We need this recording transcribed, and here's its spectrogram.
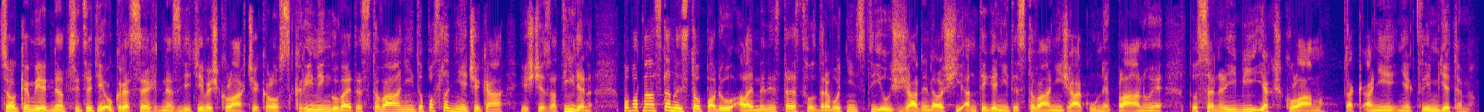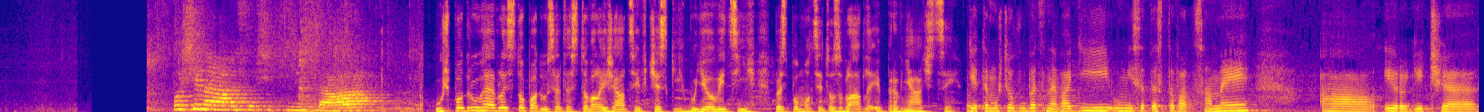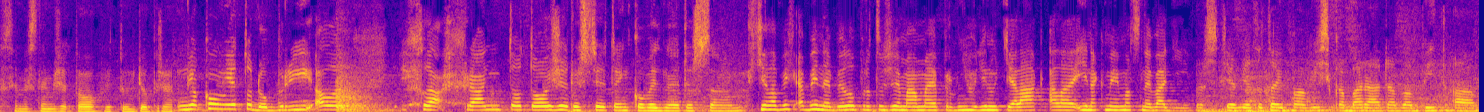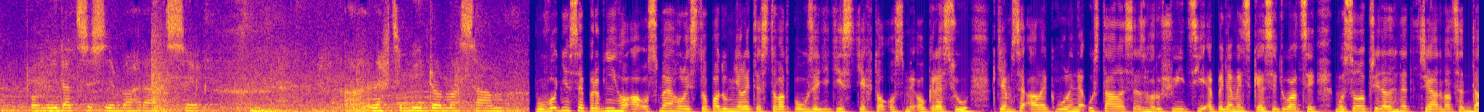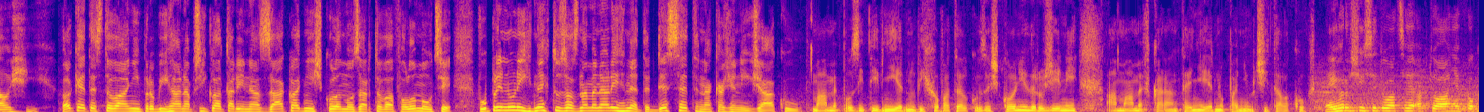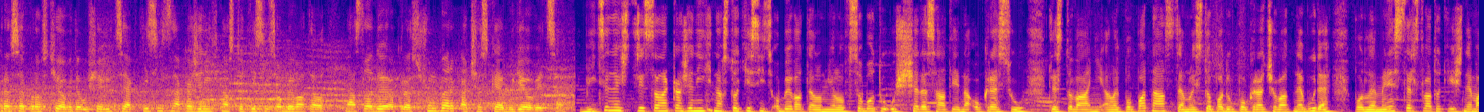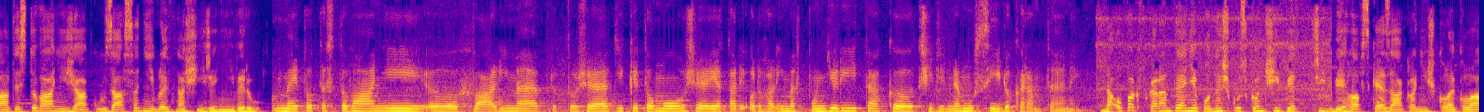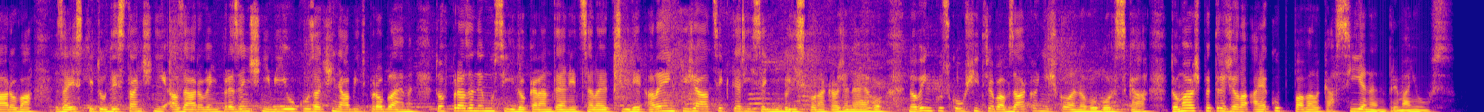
celkem 31 okresech dnes děti ve školách čekalo screeningové testování. To poslední čeká ještě za týden. Po 15. listopadu ale ministerstvo zdravotnictví už žádné další antigenní testování žáků neplánuje. To se nelíbí jak školám, tak ani některým dětem. Pošimeláme se všichni, tak. Už po druhé v listopadu se testovali žáci v Českých Budějovicích. Bez pomoci to zvládli i prvňáčci. Dětem už to vůbec nevadí, umí se testovat sami a i rodiče si myslím, že to kvitují dobře. Jako je to dobrý, ale chrání to to, že prostě ten covid nedosáhne. Chtěla bych, aby nebylo, protože máme první hodinu tělák, ale jinak mi moc nevadí. Prostě mě to tady baví s kamarádama být a povídat si s nima, hrát si nechci být doma sám. Původně se 1. a 8. listopadu měli testovat pouze děti z těchto osmi okresů. K těm se ale kvůli neustále se zhoršující epidemické situaci muselo přidat hned 23 dalších. Velké testování probíhá například tady na základní škole Mozartova v Olomouci. V uplynulých dnech tu zaznamenali hned 10 nakažených žáků. Máme pozitivní jednu vychovatelku ze školní družiny a máme v karanténě jednu paní učitelku. Nejhorší situace je aktuálně v okrese Prostějov, kde už je více jak tisíc nakažených na 100 000 obyvatel. Následuje okres Šumperk a České Budějovice. Více než 300 nakažených na 100 000 obyvatel mělo v sobotu už 61 okresů. Testování ale po 15. listopadu pokračovat nebude. Podle ministerstva totiž nemá testování žáků zásadní vliv na šíření viru. My to testování eh, chválíme, protože díky tomu, že je tady odhalíme v pondělí, tak eh, třídy nemusí do karantény. Naopak v karanténě po dnešku skončí pět tříd v Jihlavské základní škole Kolárova. Zajistit tu distanční a zároveň prezenční výuku začíná být problém. To v Praze nemusí do karantény celé třídy, ale jen ti žáci, kteří sedí blízko nakaženého. Novinku zkouší třeba v základní škole Novoborská. Tomáš Petržela a Jakub Pavelka, CNN Prima News.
